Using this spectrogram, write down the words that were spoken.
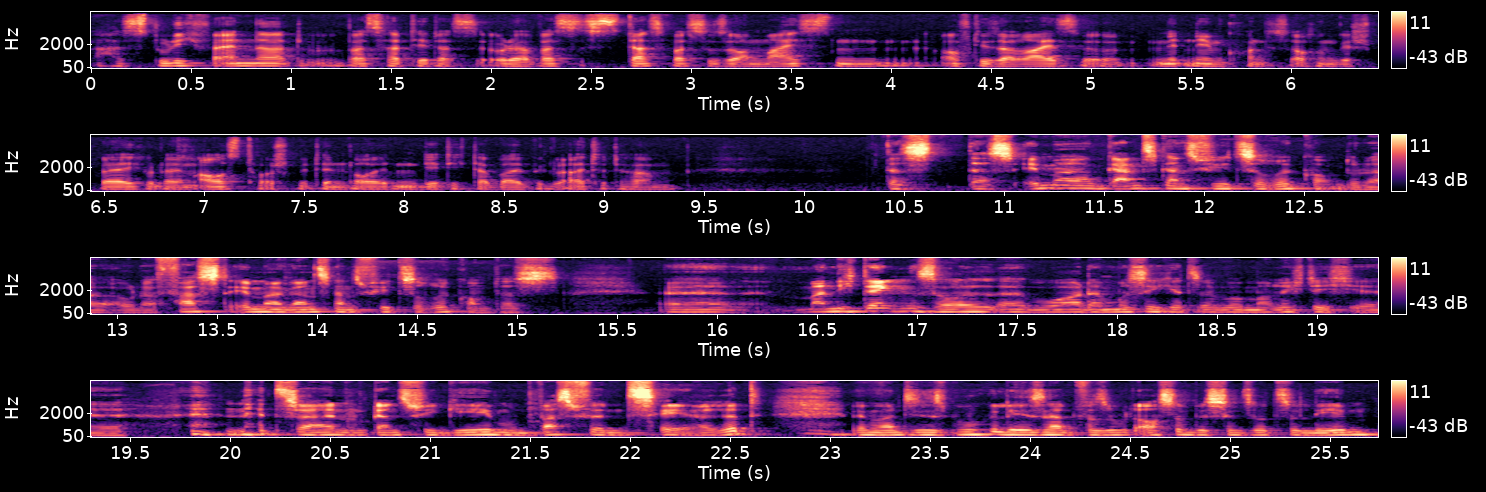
Hast du dich verändert? Was hat dir das oder was ist das, was du so am meisten auf dieser Reise mitnehmen konntest, auch im Gespräch oder im Austausch mit den Leuten, die dich dabei begleitet haben? Dass, dass immer ganz, ganz viel zurückkommt oder, oder fast immer ganz, ganz viel zurückkommt. Dass äh, man nicht denken soll, äh, boah, da muss ich jetzt aber mal richtig äh, nett sein und ganz viel geben und was für ein zäher Ritt, wenn man dieses Buch gelesen hat, versucht auch so ein bisschen so zu leben,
